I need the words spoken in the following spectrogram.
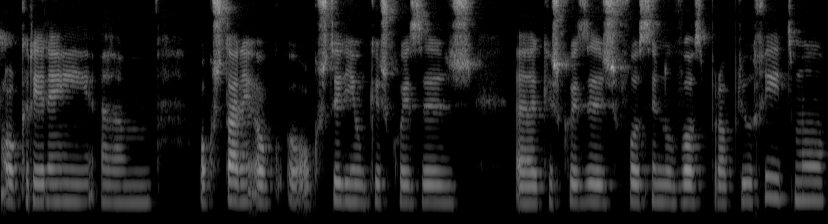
ou quererem. Um, ou, gostarem, ou, ou gostariam que as coisas uh, que as coisas fossem no vosso próprio ritmo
